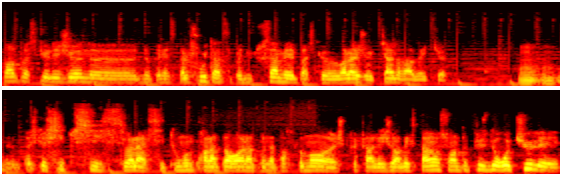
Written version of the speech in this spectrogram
pas parce que les jeunes ne connaissent pas le foot, hein, c'est pas du tout ça, mais parce que voilà, je cadre avec. Parce que si, si, voilà, si tout le monde prend la parole un peu n'importe comment, je préfère les joueurs d'expérience ont un peu plus de recul et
